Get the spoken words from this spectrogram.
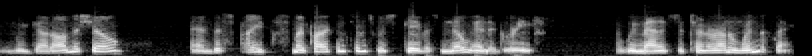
we got on the show, and despite my Parkinson's, which gave us no end of grief, we managed to turn around and win the thing.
